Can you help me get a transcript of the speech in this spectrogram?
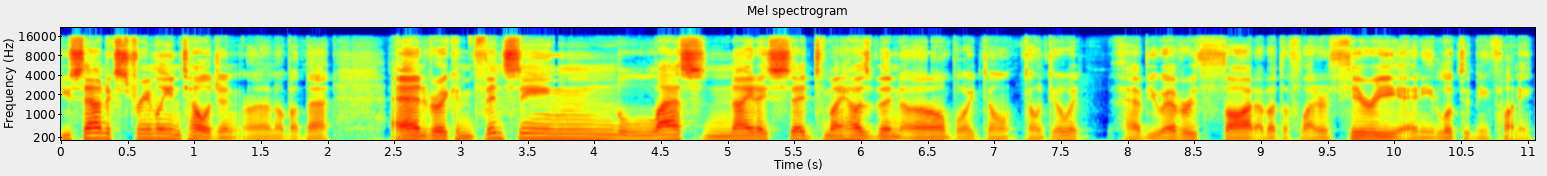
You sound extremely intelligent. I don't know about that. And very convincing. Last night I said to my husband, oh boy, don't, don't do it. Have you ever thought about the flat earth theory? And he looked at me funny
